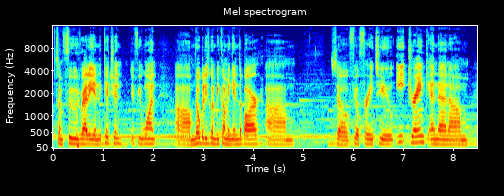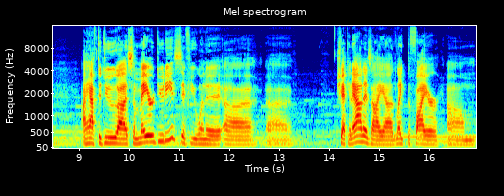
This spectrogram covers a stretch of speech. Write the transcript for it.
some food ready in the kitchen if you want. Um, nobody's going to be coming in the bar, um, so feel free to eat, drink, and then um, I have to do uh, some mayor duties if you want to uh, uh, check it out as I uh, light the fire um,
